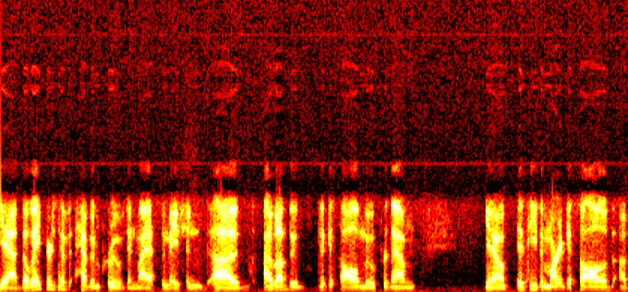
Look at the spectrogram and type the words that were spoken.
yeah, the Lakers have, have improved in my estimation. Uh, I love the, the Gasol move for them. You know, is he the Marc Gasol of, of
